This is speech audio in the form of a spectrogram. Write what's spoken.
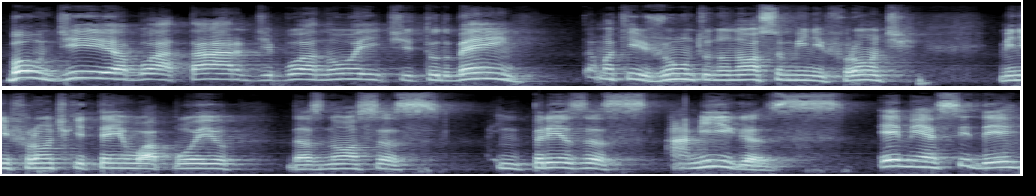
Bom dia, boa tarde, boa noite, tudo bem? Estamos aqui junto no nosso mini front, mini front que tem o apoio das nossas empresas amigas MSD,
